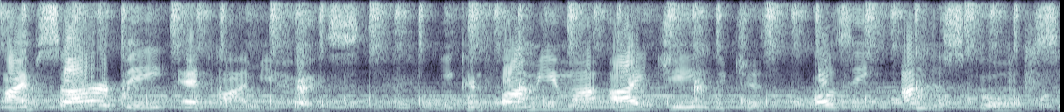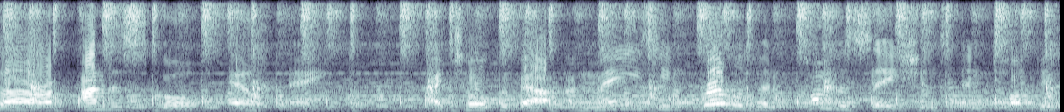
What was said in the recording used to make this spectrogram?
I'm Sarah B and I'm your host. You can find me on my IG, which is Aussie underscore Sarah underscore LA. I talk about amazing, relevant conversations and topics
